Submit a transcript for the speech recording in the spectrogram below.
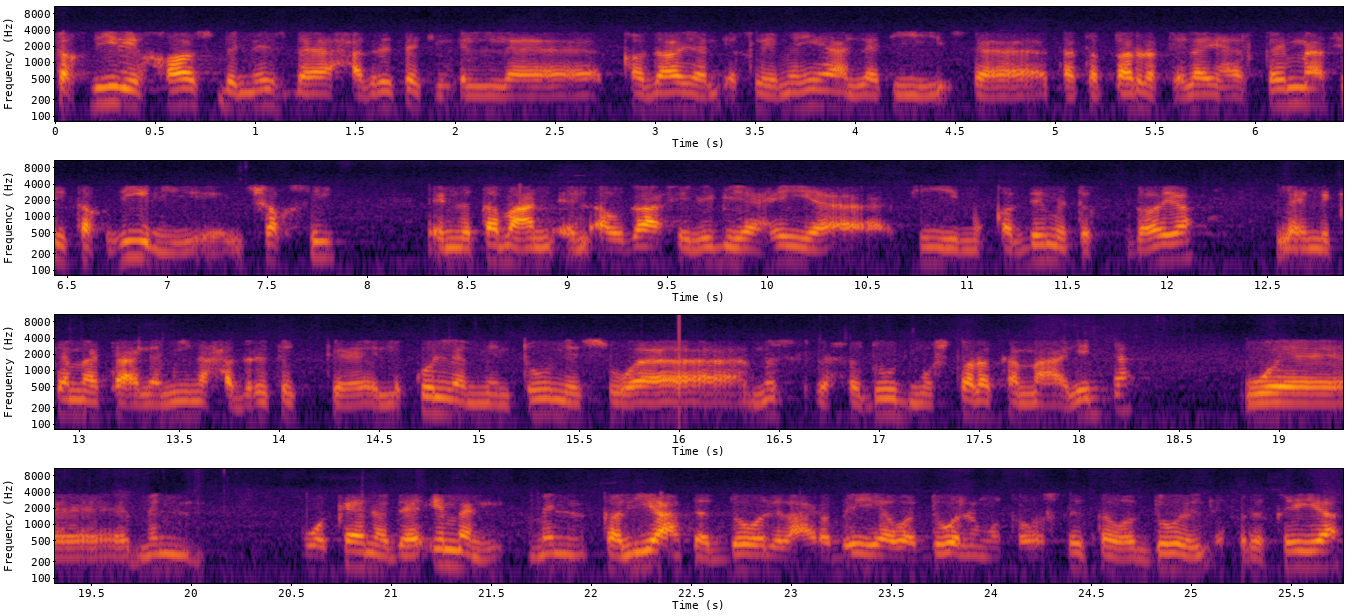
تقديري الخاص بالنسبة حضرتك للقضايا الإقليمية التي ستتطرق إليها القمة. في تقديري الشخصي أن طبعا الأوضاع في ليبيا هي في مقدمة القضايا لأن كما تعلمين حضرتك لكل من تونس ومصر حدود مشتركة مع ليبيا. ومن وكان دائما من طليعة الدول العربية والدول المتوسطة والدول الإفريقية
